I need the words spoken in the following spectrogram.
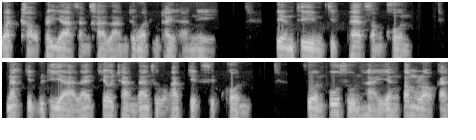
วัดเขาพระยาสังฆารามจังหวัดอุทัยธานี รียมทีมจิตแพทย์2คน นักจิตวิทยาและเชี่ยวชาญด้านสุขภาพจิต10คน ส่วนผู้สูญหายยังต้องรอการ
